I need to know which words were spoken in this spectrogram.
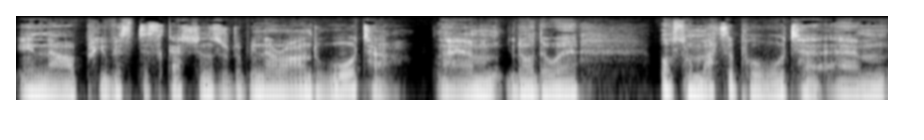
in our previous discussions would have been around water. Um, you know, there were also multiple water um,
